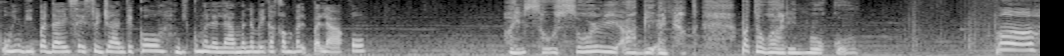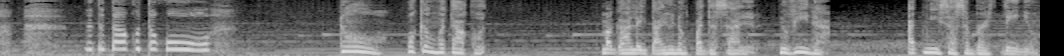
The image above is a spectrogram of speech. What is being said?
Kung hindi pa dahil sa estudyante ko, hindi ko malalaman na may kakambal pala ako. I'm so sorry, Abby anak. Patawarin mo ko. Ma, natatakot ako. No, huwag kang matakot. Mag-alay tayo ng padasal, novena, at misa sa birthday niyo.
